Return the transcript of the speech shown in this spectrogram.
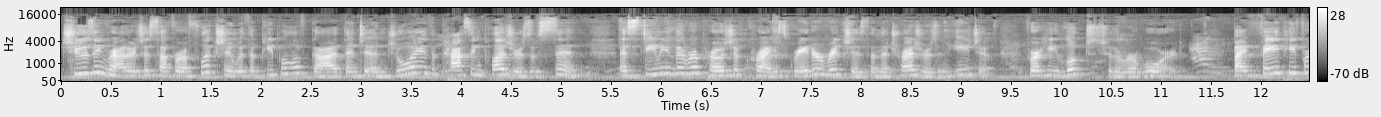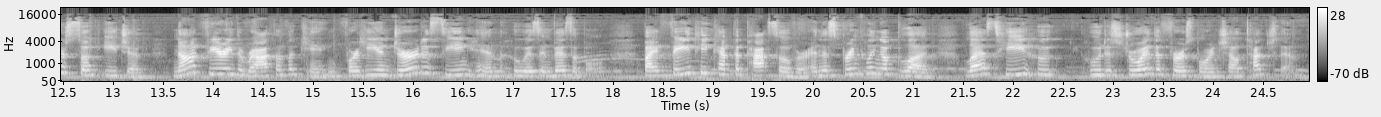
choosing rather to suffer affliction with the people of God than to enjoy the passing pleasures of sin, esteeming the reproach of Christ greater riches than the treasures in Egypt, for he looked to the reward. By faith he forsook Egypt, not fearing the wrath of the king, for he endured as seeing him who is invisible. By faith he kept the Passover and the sprinkling of blood, lest he who, who destroyed the firstborn shall touch them.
